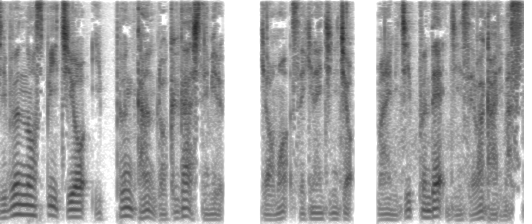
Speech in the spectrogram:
自分のスピーチを1分間録画してみる。今日も素敵な一日を。毎日1分で人生は変わります。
